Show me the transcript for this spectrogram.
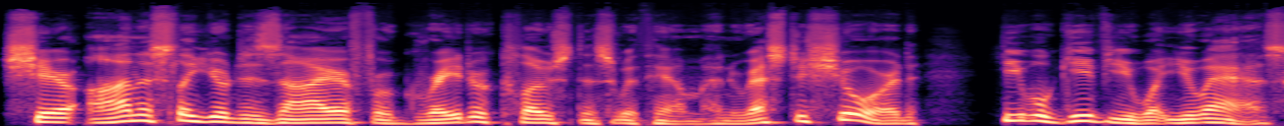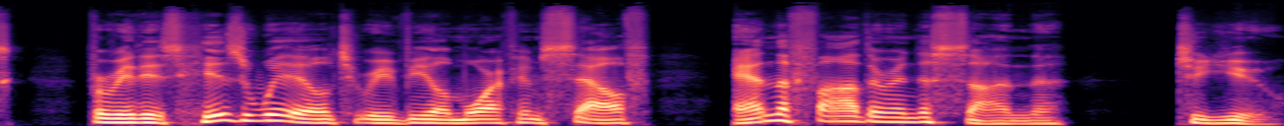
Share honestly your desire for greater closeness with him, and rest assured he will give you what you ask, for it is his will to reveal more of himself and the Father and the Son to you.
